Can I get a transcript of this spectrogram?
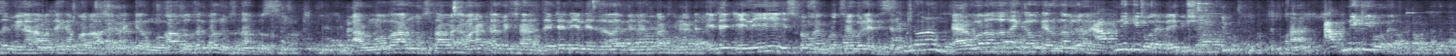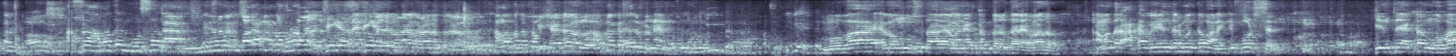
যে মিলাদ আমাদের এখানে পড়া হয় কেউ মুবাহ বলছেন কেউ মুস্তাহ বলছেন। আর মুস্তাহ এমন একটা বিষয় যেটা নিয়ে নিজেদের বিভেদ। এটা ইনি স্পষ্ট প্রথমে বলে দিচ্ছেন এরপরে যদি কেউ জ্ঞান আপনি কি বলেন এই বিষয়ে? আপনি কি বলেন? আচ্ছা আমাদের মোসা। ঠিক আছে ঠিক আছে বিষয়টা হলো শুনেন। মুবাহ এবং মুস্তাহ এমন একটা দরজার আবাদত। আমাদের আকাবিরিনদের মধ্যে অনেকে পড়ছেন। কিন্তু একটা মহা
